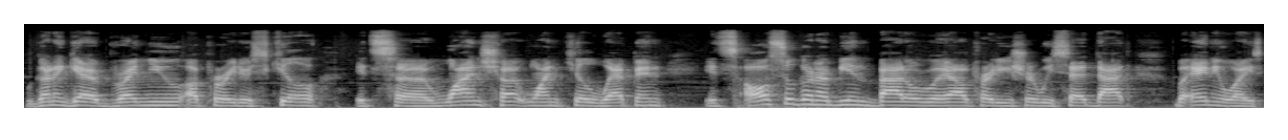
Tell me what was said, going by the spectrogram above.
We're gonna get a brand new operator skill. It's a one shot, one kill weapon. It's also gonna be in battle royale. Pretty sure we said that. But anyways,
